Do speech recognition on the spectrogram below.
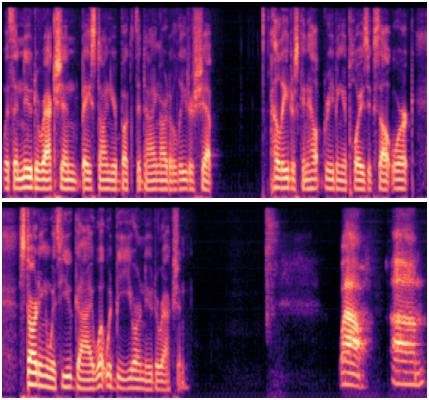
with a new direction based on your book, The Dying Art of Leadership. How leaders can help grieving employees excel at work. Starting with you, Guy, what would be your new direction? Wow. Um,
